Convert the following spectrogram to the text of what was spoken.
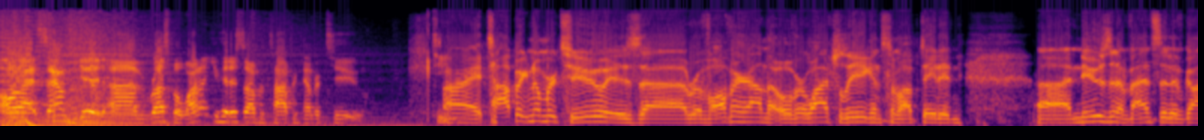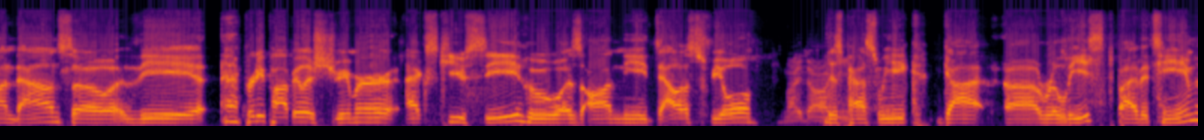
All right, sounds good. Um, Russ, but why don't you hit us off with topic number two? All right, topic number two is uh, revolving around the Overwatch League and some updated uh, news and events that have gone down. So the pretty popular streamer XQC, who was on the Dallas Fuel My this past week, got uh, released by the team.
